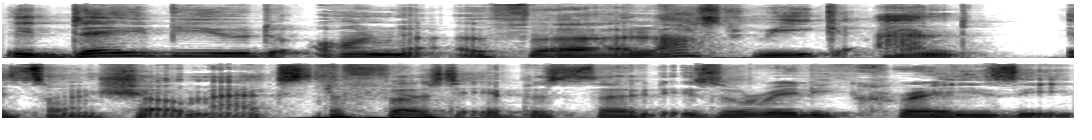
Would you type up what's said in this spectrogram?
It debuted on uh, last week and it's on Showmax. The first episode is already crazy.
